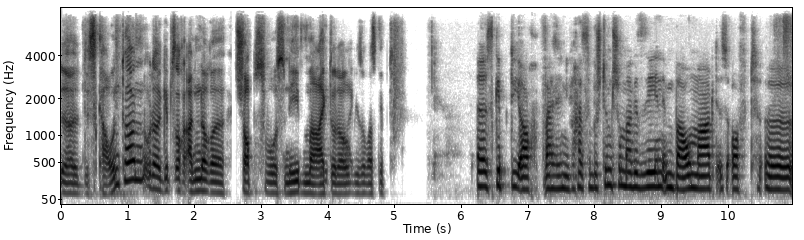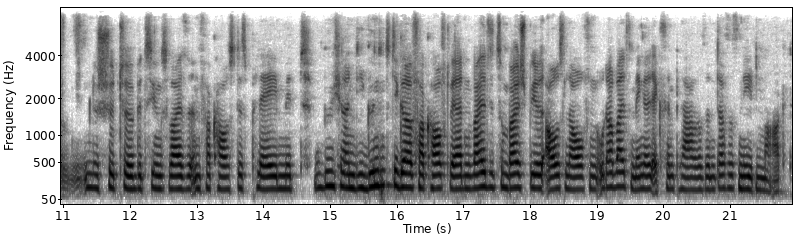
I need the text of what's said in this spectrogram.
äh, Discountern oder gibt es auch andere Shops, wo es Nebenmarkt oder irgendwie sowas gibt? Es gibt die auch, weiß ich nicht, hast du bestimmt schon mal gesehen, im Baumarkt ist oft äh, eine Schütte beziehungsweise ein Verkaufsdisplay mit Büchern, die günstiger verkauft werden, weil sie zum Beispiel auslaufen oder weil es Mängelexemplare sind. Das ist Nebenmarkt.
